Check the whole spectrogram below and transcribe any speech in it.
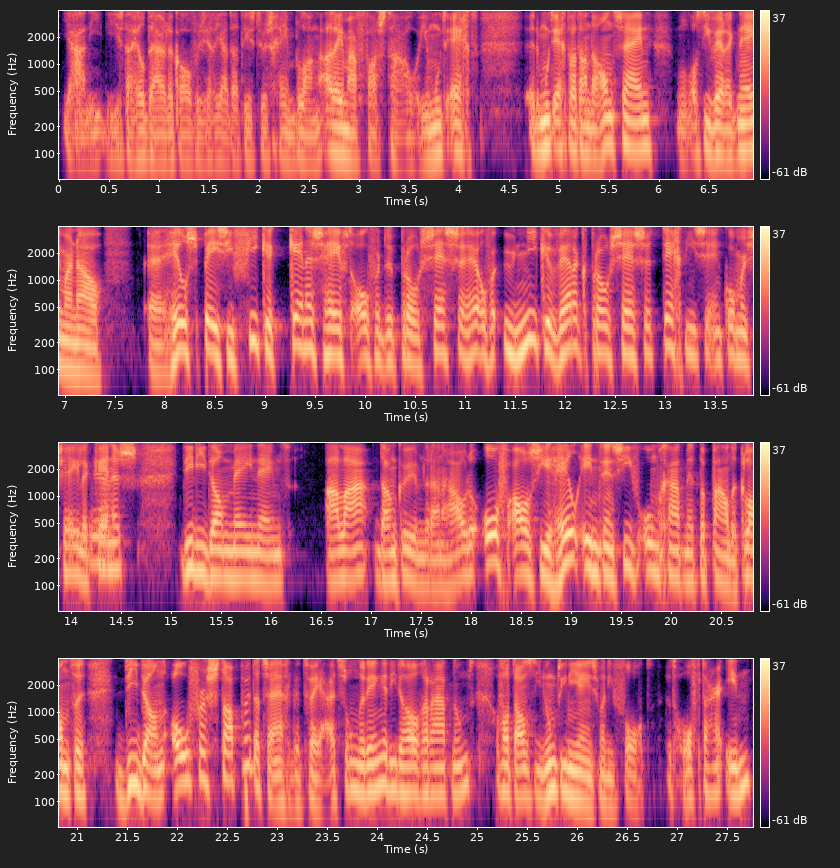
ja, die, die is daar heel duidelijk over. Zeggen, ja, dat is dus geen belang. Alleen maar vasthouden. Je moet echt, er moet echt wat aan de hand zijn. Want als die werknemer nou eh, heel specifieke kennis heeft over de processen, hè, over unieke werkprocessen, technische en commerciële kennis, die die dan meeneemt. Allah, dan kun je hem eraan houden. Of als hij heel intensief omgaat met bepaalde klanten die dan overstappen. Dat zijn eigenlijk de twee uitzonderingen die de Hoge Raad noemt. Of althans, die noemt hij niet eens, maar die volgt het Hof daarin.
